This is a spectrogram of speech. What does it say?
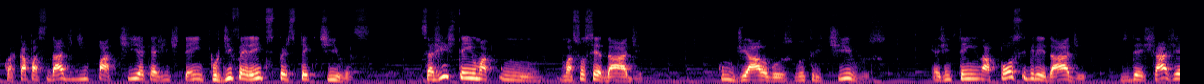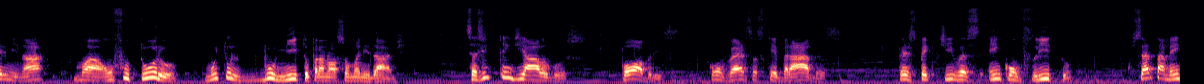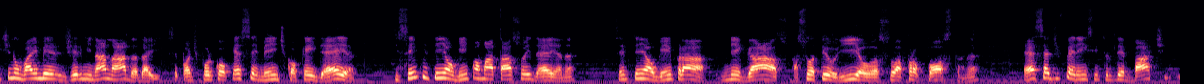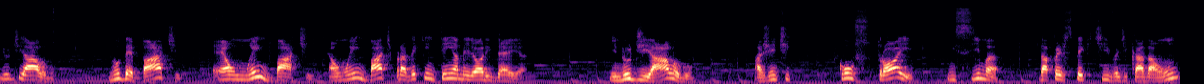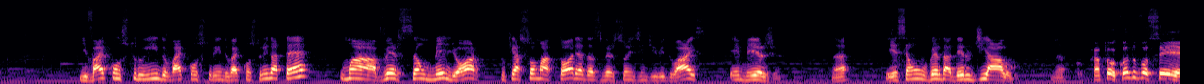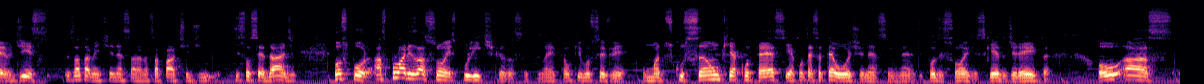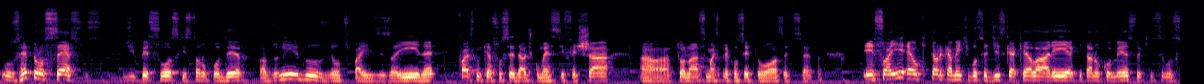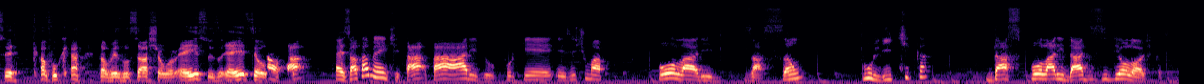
com a capacidade de empatia que a gente tem por diferentes perspectivas. Se a gente tem uma, um, uma sociedade com diálogos nutritivos, a gente tem a possibilidade de deixar germinar uma, um futuro muito bonito para a nossa humanidade. Se a gente tem diálogos pobres, conversas quebradas, perspectivas em conflito, certamente não vai germinar nada daí. Você pode pôr qualquer semente, qualquer ideia, que sempre tem alguém para matar a sua ideia, né? Sempre tem alguém para negar a sua teoria ou a sua proposta, né? Essa é a diferença entre o debate e o diálogo. No debate é um embate, é um embate para ver quem tem a melhor ideia. E no diálogo a gente constrói em cima da perspectiva de cada um e vai construindo, vai construindo, vai construindo até uma versão melhor do que a somatória das versões individuais emerja, né? Esse é um verdadeiro diálogo, né? Cato, quando você diz exatamente nessa, nessa parte de, de sociedade, vamos supor, as polarizações políticas, assim, né? Então, que você vê uma discussão que acontece, e acontece até hoje, né? Assim, né? De posições, esquerda, direita, ou as, os retrocessos de pessoas que estão no poder Estados Unidos e outros países aí, né? Faz com que a sociedade comece a se fechar, a tornar-se mais preconceituosa, etc. Isso aí é o que teoricamente você diz que é aquela areia que está no começo, que se você cavucar, talvez você ache. É isso? É esse o. Não, tá. É exatamente, tá, tá árido, porque existe uma polarização política das polaridades ideológicas.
